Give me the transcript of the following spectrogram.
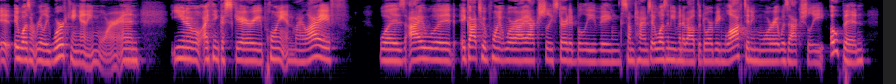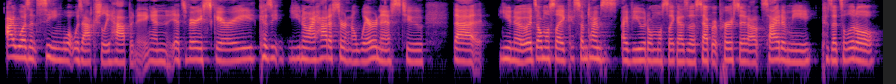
it, it wasn't really working anymore. And, you know, I think a scary point in my life was I would, it got to a point where I actually started believing sometimes it wasn't even about the door being locked anymore. It was actually open. I wasn't seeing what was actually happening. And it's very scary because, you know, I had a certain awareness to that, you know, it's almost like sometimes I view it almost like as a separate person outside of me because that's a little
